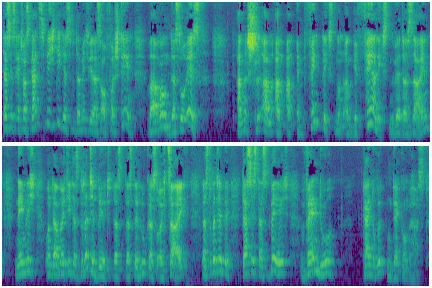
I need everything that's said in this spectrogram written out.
das ist etwas ganz Wichtiges, damit wir das auch verstehen, warum das so ist. Am, am, am, empfindlichsten und am gefährlichsten wird das sein, nämlich, und da möchte ich das dritte Bild, das, das der Lukas euch zeigt, das dritte Bild, das ist das Bild, wenn du keine Rückendeckung hast,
